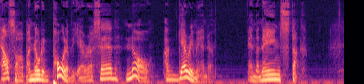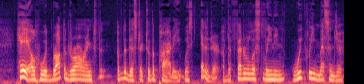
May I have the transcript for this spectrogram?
Alsop, a noted poet of the era, said, no, a gerrymander. And the name stuck. Hale, who had brought the drawing the, of the district to the party, was editor of the Federalist leaning Weekly Messenger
